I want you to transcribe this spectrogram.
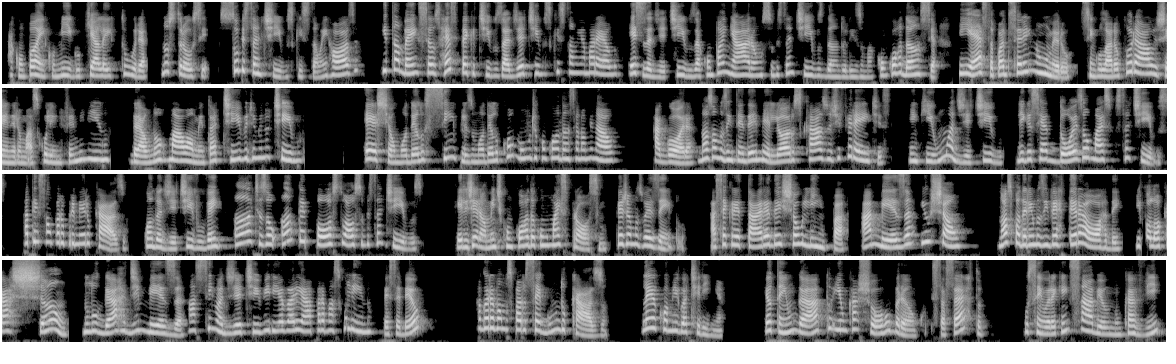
Acompanhe comigo que a leitura nos trouxe substantivos que estão em rosa e também seus respectivos adjetivos que estão em amarelo. Esses adjetivos acompanharam os substantivos, dando-lhes uma concordância, e esta pode ser em número, singular ou plural, gênero masculino e feminino, grau normal, aumentativo e diminutivo. Este é o modelo simples, o modelo comum de concordância nominal. Agora, nós vamos entender melhor os casos diferentes em que um adjetivo liga-se a dois ou mais substantivos. Atenção para o primeiro caso, quando o adjetivo vem antes ou anteposto aos substantivos. Ele geralmente concorda com o mais próximo. Vejamos o exemplo. A secretária deixou limpa a mesa e o chão. Nós poderíamos inverter a ordem e colocar chão no lugar de mesa. Assim, o adjetivo iria variar para masculino, percebeu? Agora vamos para o segundo caso. Leia comigo a tirinha. Eu tenho um gato e um cachorro branco, está certo? O senhor é quem sabe, eu nunca vi.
